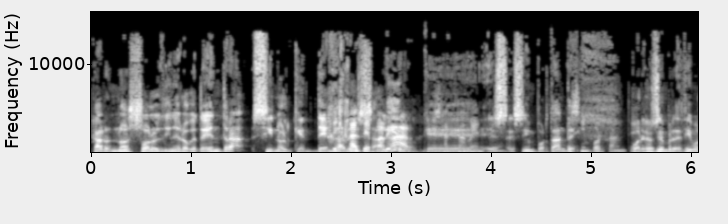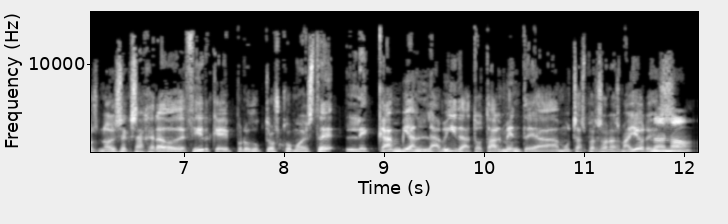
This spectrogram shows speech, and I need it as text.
Claro, no es solo el dinero que te entra, sino el que deja Dejas de de salir, pagar, que es, es importante. Es importante. Por eso siempre decimos, no es exagerado decir que productos como este le cambian la vida totalmente a muchas personas mayores. No, no,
